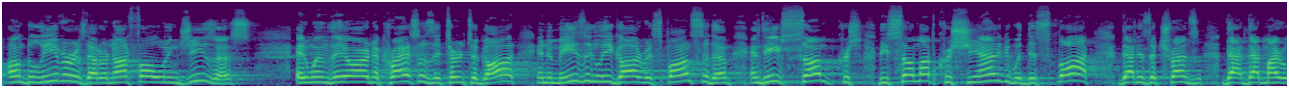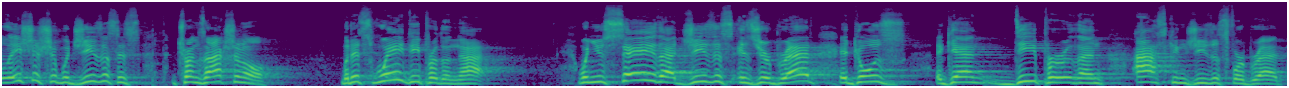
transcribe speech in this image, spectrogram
unbelievers that are not following Jesus. And when they are in a crisis, they turn to God, and amazingly, God responds to them, and they sum, they sum up Christianity with this thought that is a trans, that, that my relationship with Jesus is transactional. But it's way deeper than that. When you say that Jesus is your bread, it goes again deeper than asking Jesus for bread.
